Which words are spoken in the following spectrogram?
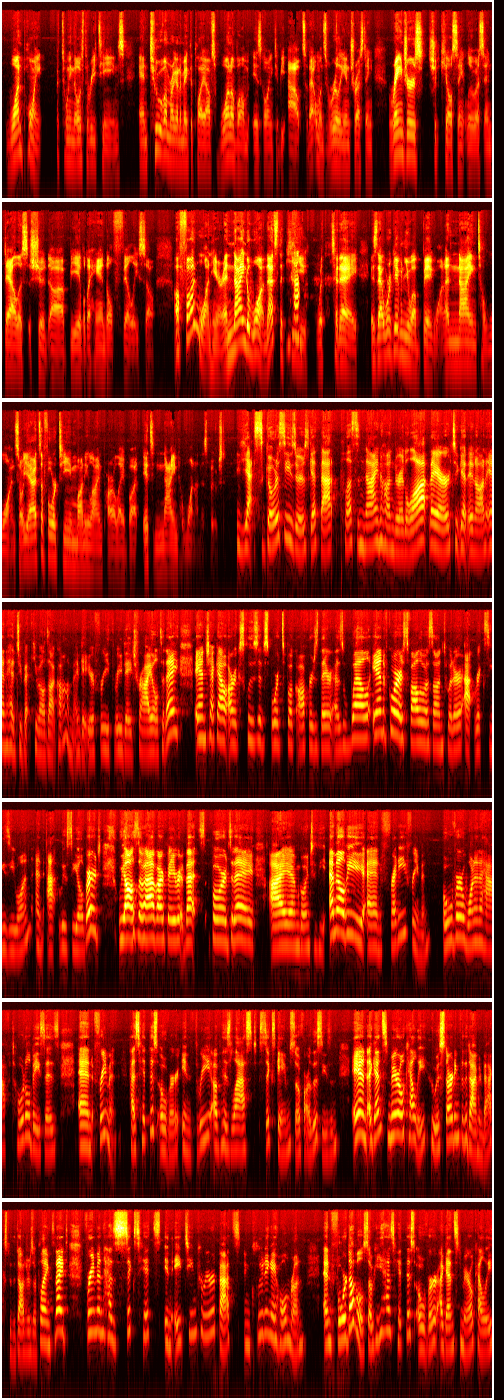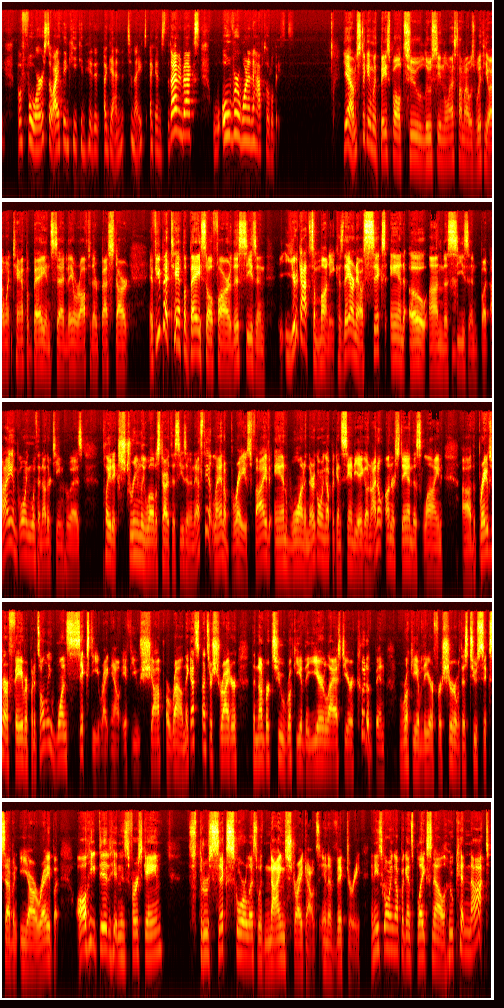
one point between those three teams, and two of them are going to make the playoffs. One of them is going to be out. So that one's really interesting. Rangers should kill St. Louis, and Dallas should uh, be able to handle Philly. So a fun one here, and nine to one. That's the key with today is that we're giving you a big one, a nine to one. So yeah, it's a four team money line parlay, but it's nine to one on this boost. Yes, go to Caesars, get that plus 900, a lot there to get in on, and head to betql.com and get your free three day trial today. And check out our exclusive sportsbook offers there as well. And of course, follow us on Twitter at RicksEasy1 and at Lucille Burge. We also have our favorite bets for today. I am going to the MLB and Freddie Freeman over one and a half total bases. And Freeman has hit this over in three of his last six games so far this season. And against Merrill Kelly, who is starting for the Diamondbacks, who the Dodgers are playing tonight, Freeman has six hits in 18 career at bats, including a home run and four doubles. So he has hit this over against Merrill Kelly before. So I think he can hit it again tonight against the Diamondbacks over one and a half total bases. Yeah, I'm sticking with baseball too, Lucy. And the last time I was with you, I went Tampa Bay and said they were off to their best start if you bet Tampa Bay so far this season, you got some money because they are now six and zero oh on the season. But I am going with another team who has played extremely well to start this season, and that's the Atlanta Braves, five and one, and they're going up against San Diego. And I don't understand this line. Uh, the Braves are a favorite, but it's only 160 right now if you shop around. They got Spencer Strider, the number two rookie of the year last year. Could have been rookie of the year for sure with his 267 ERA, but all he did in his first game through six scoreless with nine strikeouts in a victory. And he's going up against Blake Snell, who cannot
